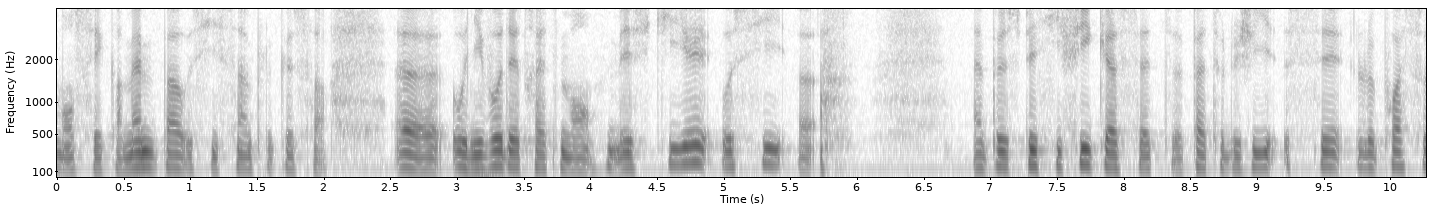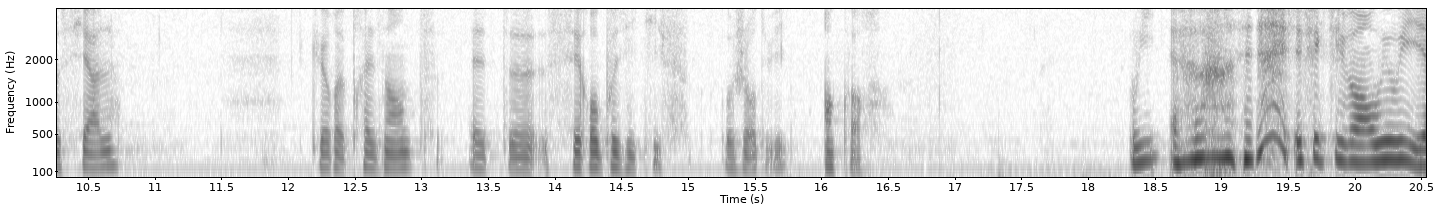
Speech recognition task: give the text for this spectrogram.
Bon, c'est quand même pas aussi simple que ça au niveau des traitements. Mais ce qui est aussi un peu spécifique à cette pathologie, c'est le poids social que représente être séropositif aujourd'hui. encore. Oui, effectivement, oui, oui.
